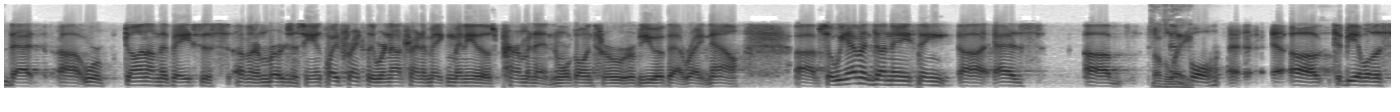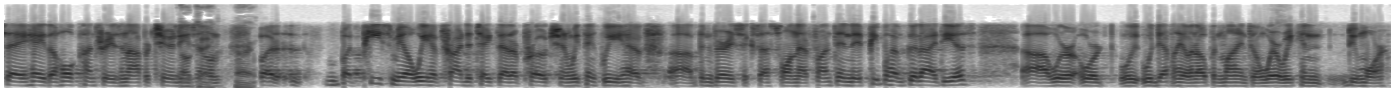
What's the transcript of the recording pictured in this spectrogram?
that uh, were done on the basis of an emergency. And quite frankly, we're now trying to make many of those permanent, and we're going through a review of that right now. Uh, so we haven't done anything uh, as uh, simple uh, uh, to be able to say, "Hey, the whole country is an opportunity okay. zone." Right. But but piecemeal, we have tried to take that approach, and we think we have uh, been very successful on that front. And if people have good ideas, uh, we're, we're we definitely have an open mind to where we can do more.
